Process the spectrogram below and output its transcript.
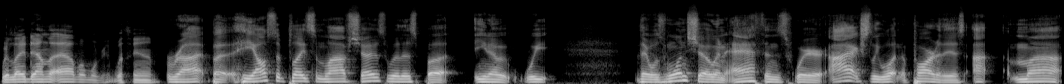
We laid down the album with, with him. right but he also played some live shows with us but you know we there was one show in athens where i actually wasn't a part of this i my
